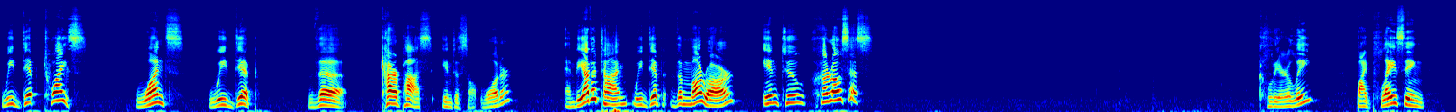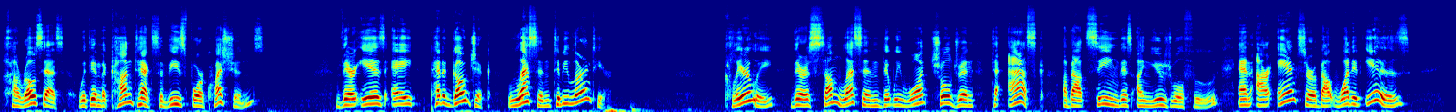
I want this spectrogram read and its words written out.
we dip twice. Once we dip the karpas into salt water, and the other time we dip the marar into charoses. Clearly, by placing charoses within the context of these four questions, there is a pedagogic lesson to be learned here. Clearly, there is some lesson that we want children to ask about seeing this unusual food, and our answer about what it is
